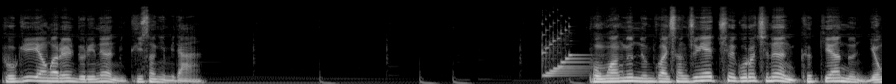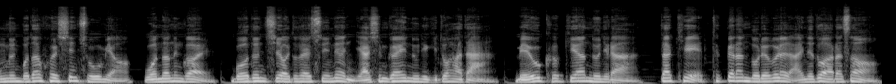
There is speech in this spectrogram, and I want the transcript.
부귀 영화를 누리는 귀성입니다. 봉황눈 눈관상 중에 최고로 치는 극귀한 눈 용눈보다 훨씬 좋으며 원하는 걸 뭐든지 얻어낼 수 있는 야심가의 눈이기도 하다. 매우 극귀한 눈이라 딱히 특별한 노력을 안 해도 알아서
